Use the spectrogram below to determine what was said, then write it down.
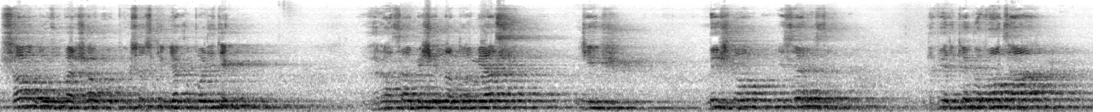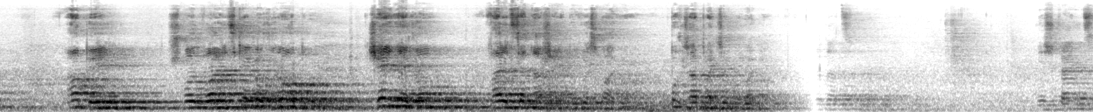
sądów o marszałku Piłsudskim jako polityku. Zwracamy się natomiast dziś myślą i sercem wielkiego wodza, aby z podwaleckiego grobu w walce naszej błogosławił. Bóg zapłać za uwagę. Mieszkańcy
